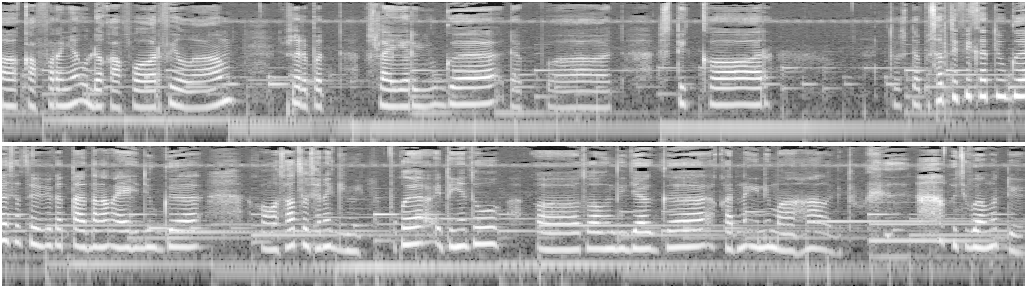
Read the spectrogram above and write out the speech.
uh, covernya udah cover film. Terus dapat slayer juga dapat stiker. Terus dapat sertifikat juga sertifikat tantangan ayah juga. Kalau nggak salah tulisannya gini. Pokoknya intinya tuh uh, tolong dijaga karena ini mahal gitu. Lucu banget deh.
